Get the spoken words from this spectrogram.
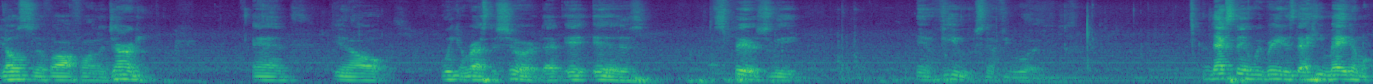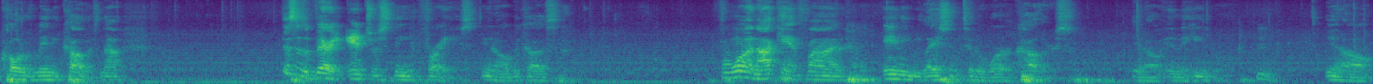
Joseph off on a journey, and you know we can rest assured that it is spiritually infused, if you would. Next thing we read is that he made him a coat of many colors. Now, this is a very interesting phrase, you know, because for one, I can't find any relation to the word colors, you know, in the Hebrew. Hmm. You know,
